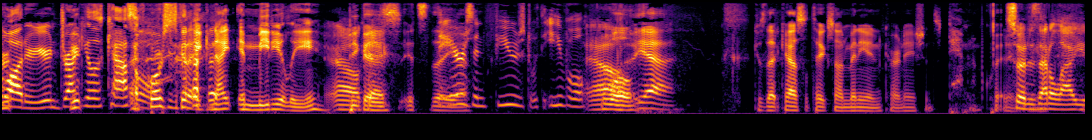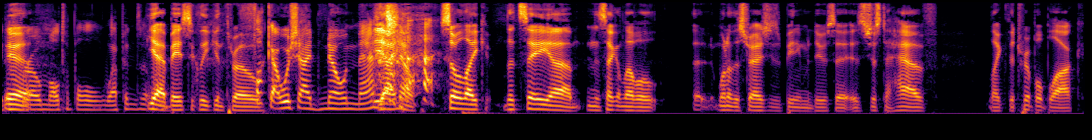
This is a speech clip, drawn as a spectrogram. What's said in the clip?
mother- water. You're in Dracula's castle. of course it's gonna ignite immediately Oh, okay. because it's the The air is uh, infused with evil. Oh. well, Yeah. because that castle takes on many incarnations. Damn it, I'm quitting. So does that allow you to Yeah. throw multiple weapons? At Yeah, once? basically you can throw. Fuck! I wish I'd known that. Yeah, I know. So like, let's say uh, in the second level, one of the strategies of beating Medusa is just to have like the triple block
